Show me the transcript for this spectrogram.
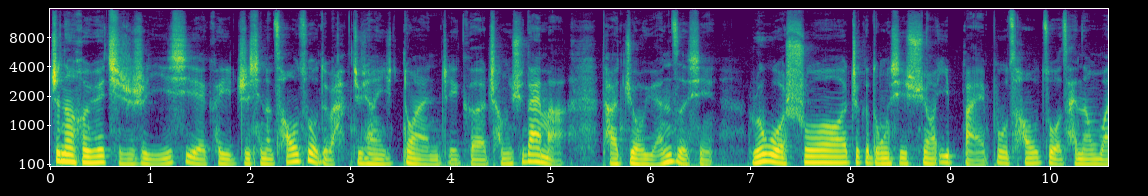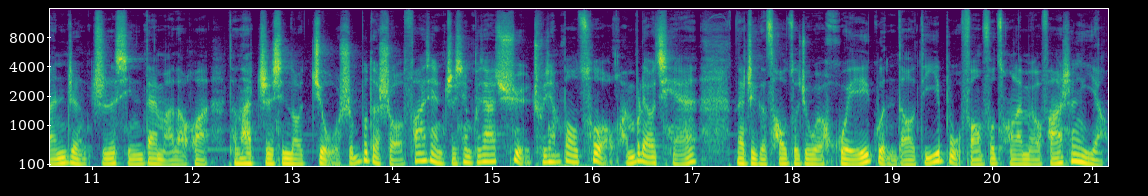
智能合约其实是一系列可以执行的操作，对吧？就像一段这个程序代码，它具有原子性。如果说这个东西需要一百步操作才能完整执行代码的话，当它执行到九十步的时候，发现执行不下去，出现报错，还不了钱，那这个操作就会回滚到第一步，仿佛从来没有发生一样。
